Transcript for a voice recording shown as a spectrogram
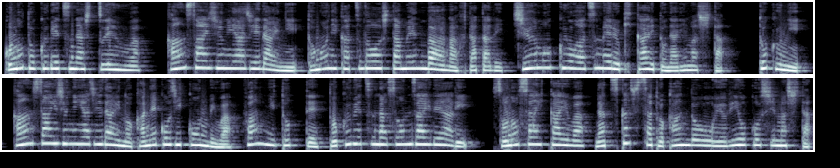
この特別な出演は、関西ジュニア時代に共に活動したメンバーが再び注目を集める機会となりました。特に、関西ジュニア時代の金子寺コンビはファンにとって特別な存在であり、その再会は懐かしさと感動を呼び起こしました。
